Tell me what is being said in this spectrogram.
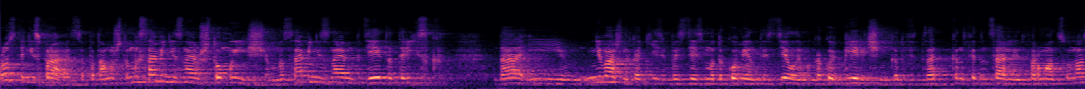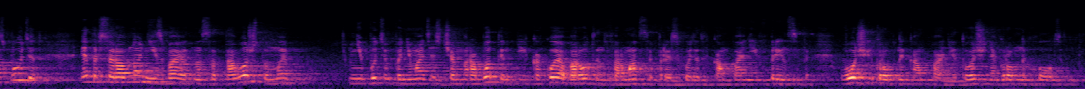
просто не справиться, потому что мы сами не знаем, что мы ищем, мы сами не знаем, где этот риск. Да, и неважно, какие бы здесь мы документы сделаем, и какой перечень конфиденциальной информации у нас будет, это все равно не избавит нас от того, что мы не будем понимать, с чем мы работаем и какой оборот информации происходит в компании в принципе. В очень крупной компании, это очень огромный холдинг. А,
